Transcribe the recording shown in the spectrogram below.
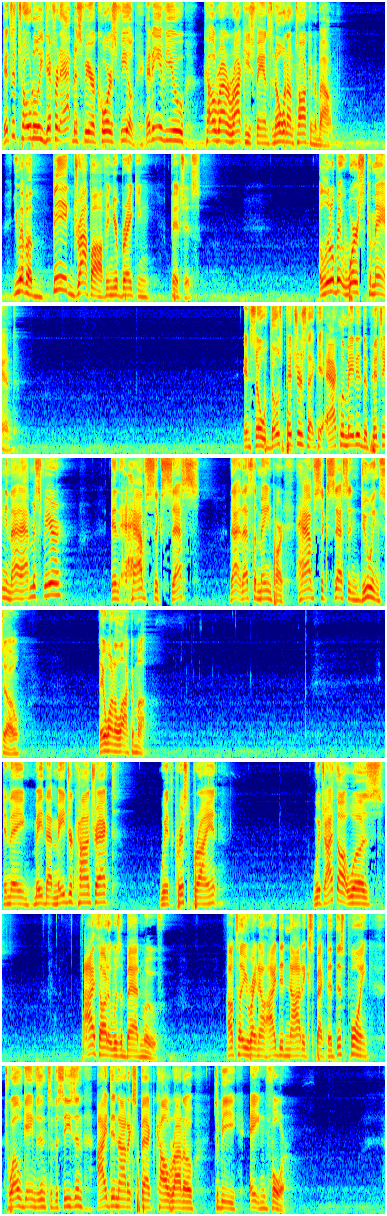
It's a totally different atmosphere at Coors Field. Any of you Colorado Rockies fans know what I'm talking about. You have a big drop off in your breaking pitches, a little bit worse command. And so those pitchers that get acclimated to pitching in that atmosphere and have success, that that's the main part. Have success in doing so. They want to lock them up. And they made that major contract with Kris Bryant, which I thought was I thought it was a bad move. I'll tell you right now, I did not expect at this point, 12 games into the season, I did not expect Colorado to be 8 and 4.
